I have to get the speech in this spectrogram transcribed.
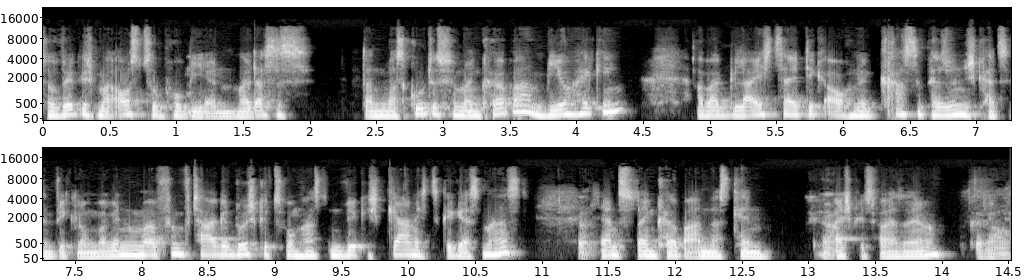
so wirklich mal auszuprobieren, weil das ist dann was Gutes für meinen Körper, Biohacking, aber gleichzeitig auch eine krasse Persönlichkeitsentwicklung. Weil wenn du mal fünf Tage durchgezogen hast und wirklich gar nichts gegessen hast, ja. lernst du deinen Körper anders kennen. Ja. Beispielsweise, ja. Genau.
